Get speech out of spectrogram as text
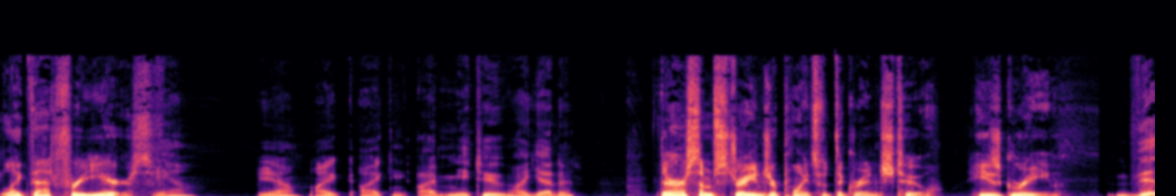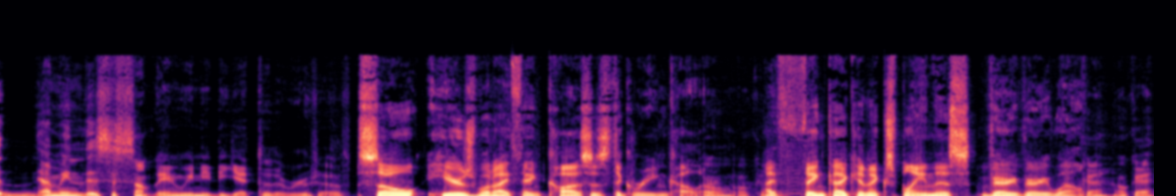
like that for years. Yeah. Yeah, I I can I me too. I get it. There are some stranger points with the Grinch too. He's green. This, I mean, this is something we need to get to the root of. So here's what I think causes the green color. Oh, okay. I think I can explain this very, very well. Okay, okay.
